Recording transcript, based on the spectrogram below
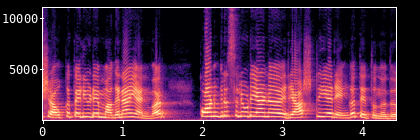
ഷൗക്കത്ത് അലിയുടെ മകനായ അൻവർ കോൺഗ്രസിലൂടെയാണ് രാഷ്ട്രീയ രംഗത്തെത്തുന്നത്.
